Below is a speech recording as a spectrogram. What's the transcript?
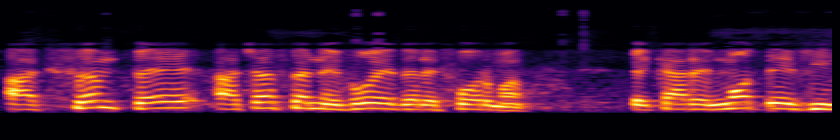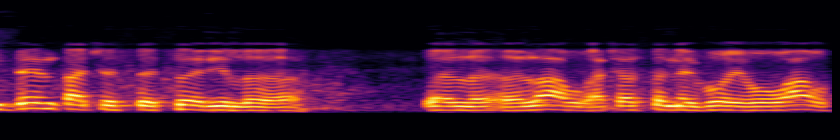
axăm pe această nevoie de reformă, pe care în mod evident aceste țări îl, îl, îl au, această nevoie o au,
